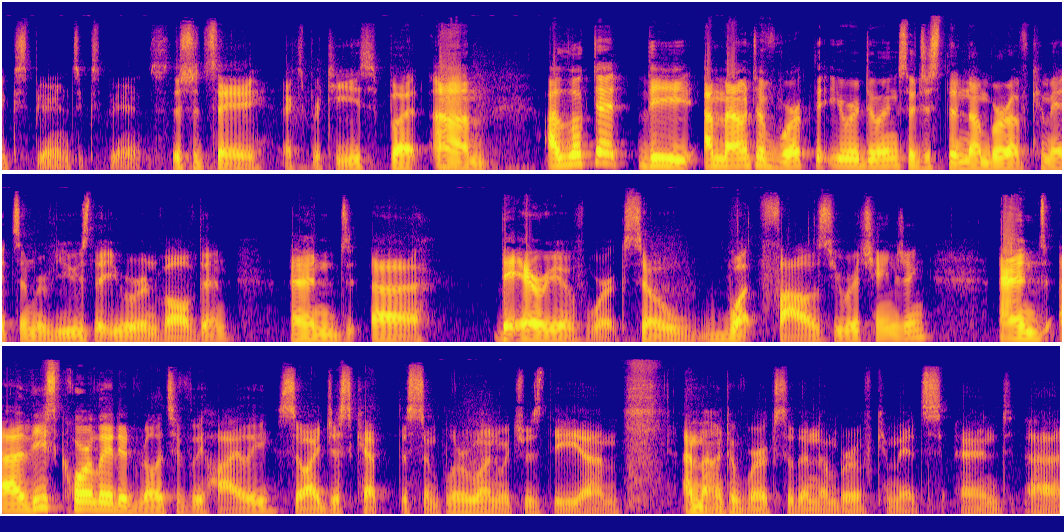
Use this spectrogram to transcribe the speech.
experience, experience. This should say expertise, but um, I looked at the amount of work that you were doing, so just the number of commits and reviews that you were involved in, and uh, the area of work, so what files you were changing. And uh, these correlated relatively highly, so I just kept the simpler one, which was the um, amount of work, so the number of commits. And uh,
